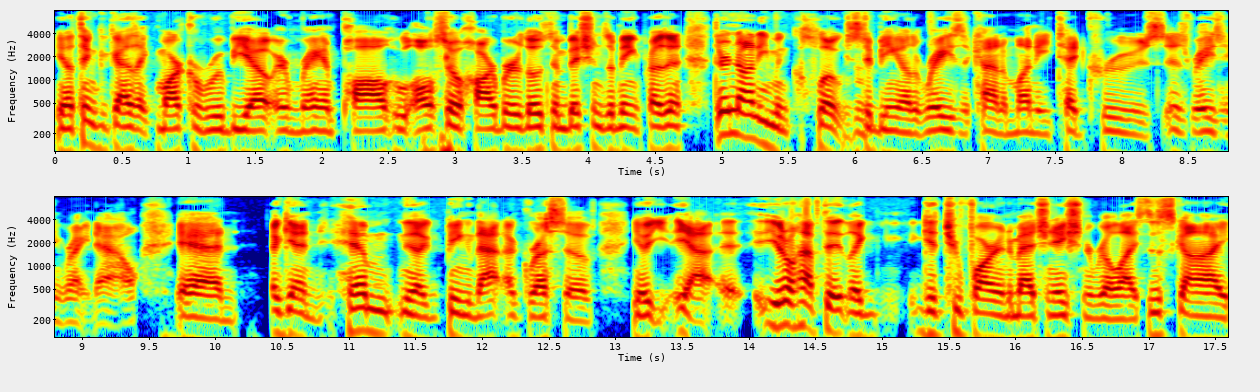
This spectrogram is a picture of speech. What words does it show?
You know, think of guys like Marco Rubio and Rand Paul, who also harbor those ambitions of being president. They're not even close mm-hmm. to being able to raise the kind of money Ted Cruz is raising right now. And again, him you know, being that aggressive, you know, yeah, you don't have to like get too far in imagination to realize this guy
